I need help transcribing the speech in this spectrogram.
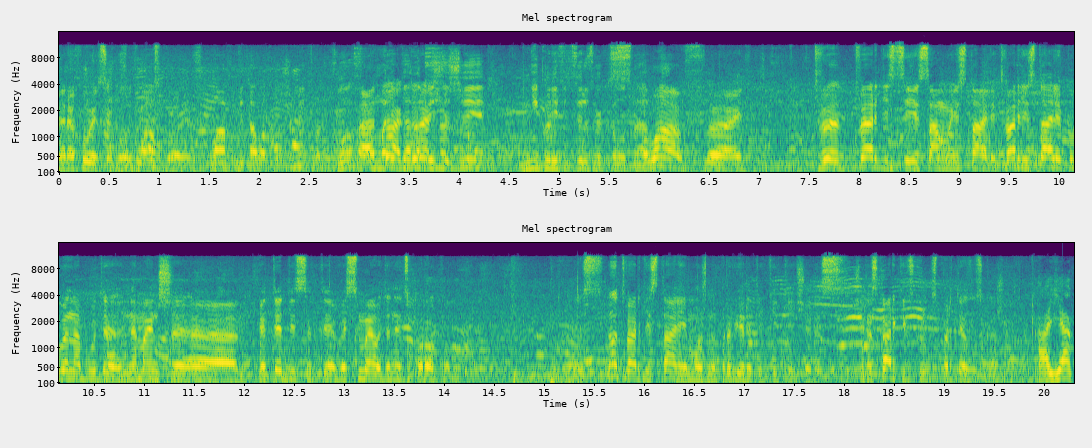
не рахується холодною зброєю. Сплав металла тоже метро. А, так, до речі, ножи не квалифицируются как холодное оружие. сплав, е, твер- твердість цієї самої сталі. Твердість сталі повинна бути не менше е, 58 одиниць по року. Ну, твердість сталі можна перевірити тільки через, через харківську експертизу, скажімо. А як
